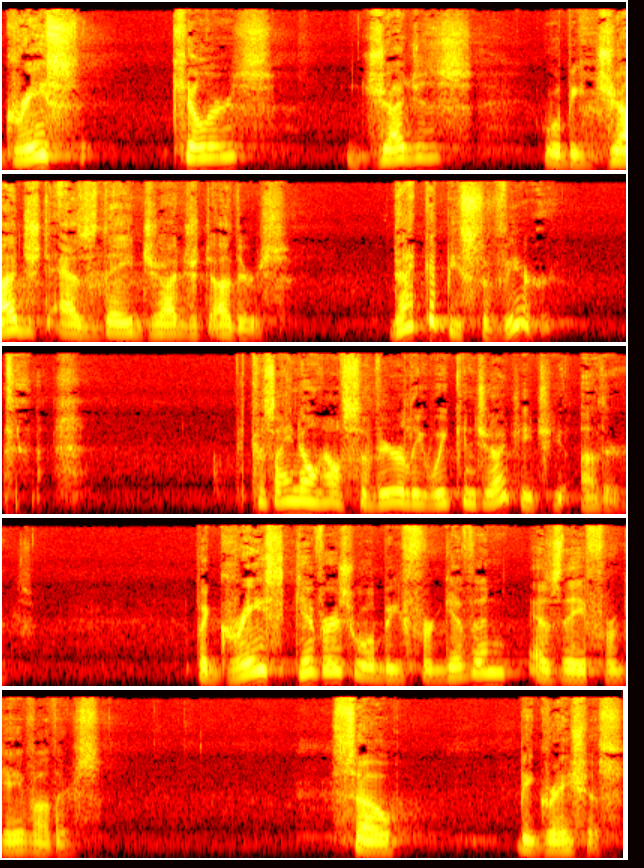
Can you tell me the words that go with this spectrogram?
Grace killers, judges, will be judged as they judged others. That could be severe. because I know how severely we can judge each other. But grace givers will be forgiven as they forgave others. So be gracious.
